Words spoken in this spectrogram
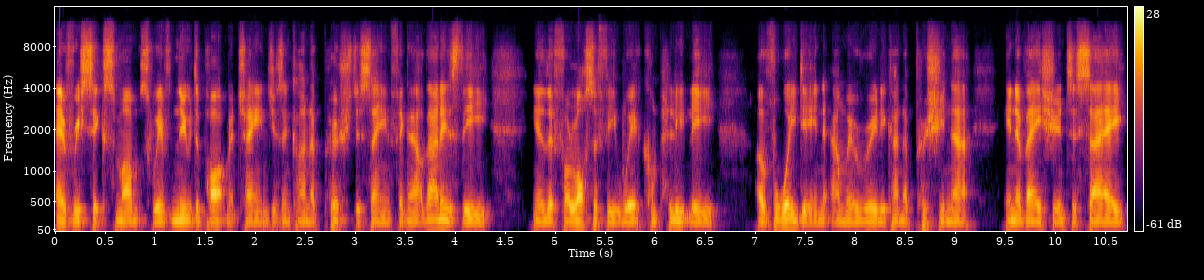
every six months with new department changes and kind of push the same thing out. That is the you know the philosophy we're completely avoiding and we're really kind of pushing that innovation to say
